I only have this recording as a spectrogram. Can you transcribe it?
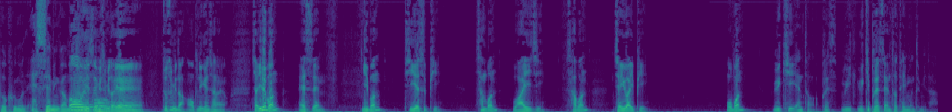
뭐 그거 뭐 SM인가 뭐. 어. SM 있습니다. 예, 예. 좋습니다. 어, 분위기 괜찮아요. 자, 1번 SM, 2번 DSP, 3번 YG, 4번 JYP, 5번 위키 엔터 프레스, 위, 위키프레스 엔터테인먼트입니다.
